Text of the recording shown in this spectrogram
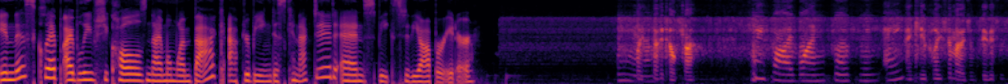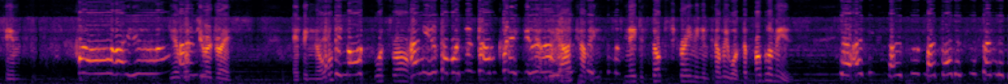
In this clip, I believe she calls 911 back after being disconnected and speaks to the operator. Police, go to Telstra. 25143A. Thank you, police emergency. This is Tim. How are you? Yeah, what's your address? Epping North? Epping North. What's wrong? I need someone to come quick. We are coming. You need to stop screaming and tell me what the problem is. Yeah, I think my, my brother's family,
